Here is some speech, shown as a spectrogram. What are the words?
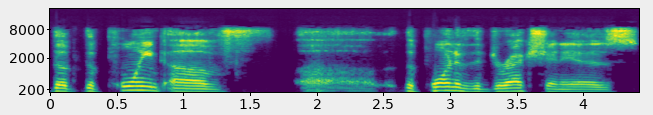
the the point of uh, the point of the direction is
